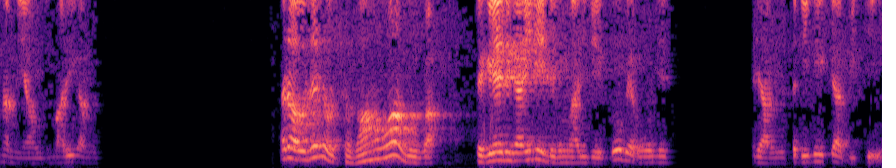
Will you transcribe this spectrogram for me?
မှတ်မရဘူးဒီမာရီကအဲ့တော့ဦးဇင်းတို့သဘာဝကူကတကယ်တကယ်ကြီးတွေတကယ်မကြီးတွေကိုယ့်ရဲ့ဝင်ကြာပြီးတတိလေးကပ်ပြီးကြည့်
